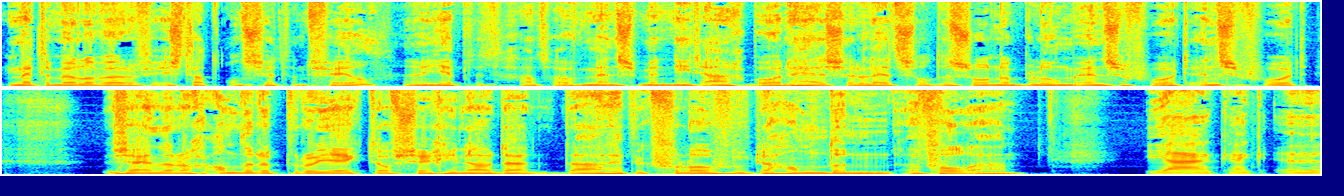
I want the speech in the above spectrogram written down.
met de Mullenwerf is dat ontzettend veel. Je hebt het gehad over mensen met niet aangeboren hersenletsel, de zonnebloem enzovoort enzovoort. Zijn er nog andere projecten of zeg je nou, daar, daar heb ik voorlopig de handen vol aan? Ja, kijk, eh,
